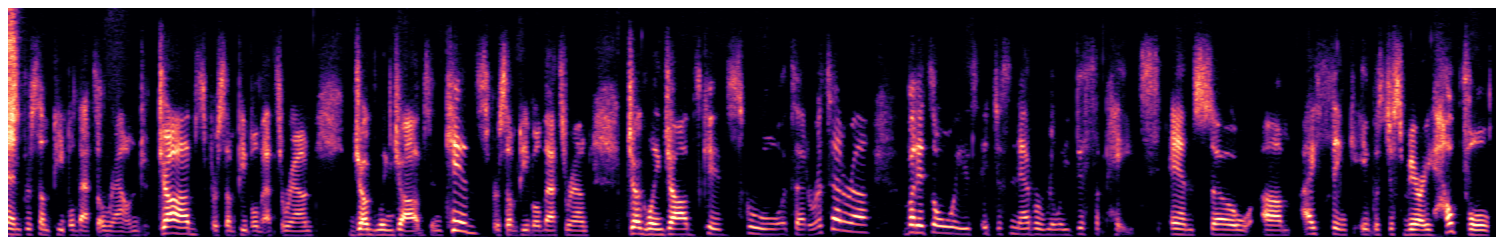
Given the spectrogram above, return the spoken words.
And for some people, that's around jobs. For some people, that's around juggling jobs and kids. For some people, that's around juggling jobs, kids, school, et cetera, et cetera. But it's always, it just never really dissipates. And so um, I think it was just very helpful.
